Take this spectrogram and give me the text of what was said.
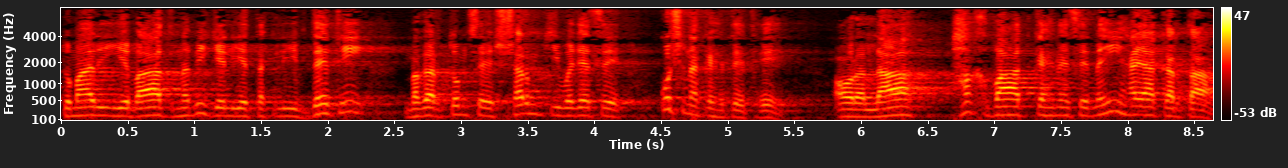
تمہاری یہ بات نبی کے لیے تکلیف دہ تھی، مگر تم سے شرم کی وجہ سے کچھ نہ کہتے تھے۔ اور اللہ حق بات کہنے سے نہیں حیا کرتا۔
